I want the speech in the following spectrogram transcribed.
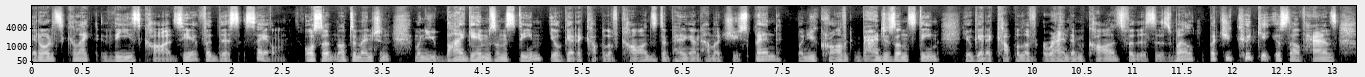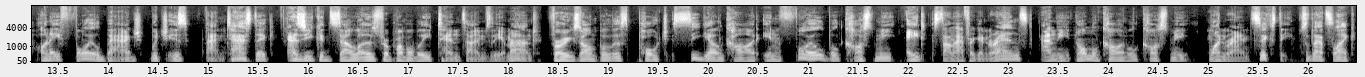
in order to collect these cards here for this sale. Also, not to mention, when you buy games on Steam, you'll get a couple of cards depending on how much you spend. When you craft badges on Steam, you'll get a couple of random cards for this as well, but you could get yourself hands on a foil badge, which is fantastic, as you could sell those for probably 10 times the amount. For example, this Porch Seagull card in foil will cost me 8 South African rands, and the normal card will cost me 1 rand 60. So that's like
